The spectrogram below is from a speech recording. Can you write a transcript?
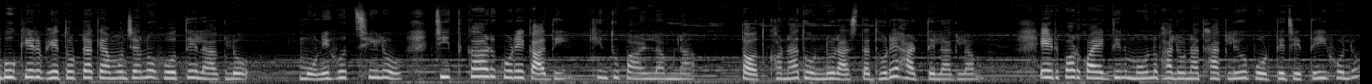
বুকের ভেতরটা কেমন যেন হতে লাগল। মনে হচ্ছিল চিৎকার করে কাঁদি, কিন্তু পারলাম না। তৎক্ষণাৎ অন্য রাস্তা ধরে হাঁটতে লাগলাম। এরপর কয়েকদিন মন ভালো না থাকলেও পড়তে যেতেই হলো,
